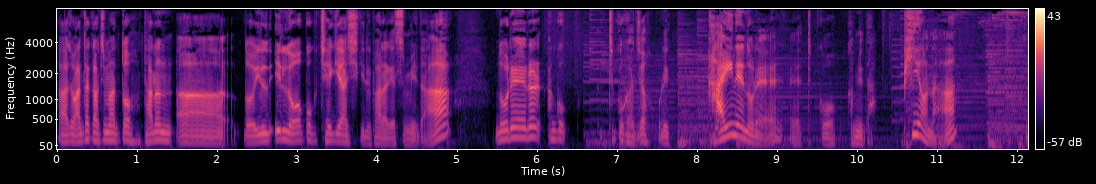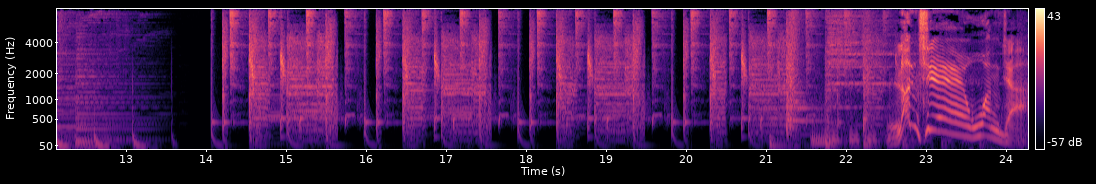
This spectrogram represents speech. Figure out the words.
아, 좀 안타깝지만 또 다른 어, 또 일, 일로 꼭 제기하시길 바라겠습니다. 노래를 한 곡 듣고 가죠. 우리 가인의 노래 예, 듣고 갑니다. 피어나. 런치의 왕자.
